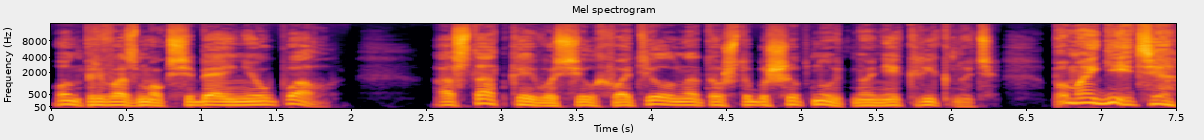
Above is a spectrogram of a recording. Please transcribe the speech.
он превозмог себя и не упал. Остатка его сил хватило на то, чтобы шепнуть, но не крикнуть «Помогите!»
